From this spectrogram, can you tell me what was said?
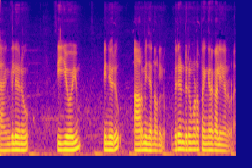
ബാങ്കിലൊരു സിഇഒയും പിന്നെ ഒരു ആർമി ജനറലും ഇവർ രണ്ടുപേരും കൂടെ ഭയങ്കര കളിയാണ് ഇവിടെ.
